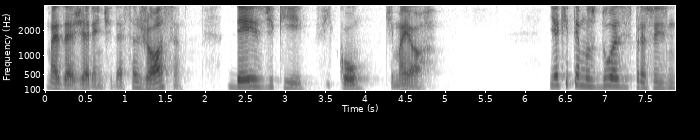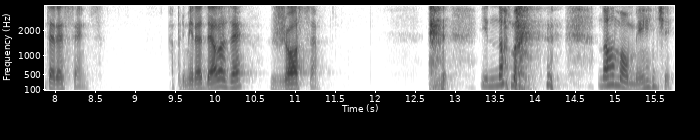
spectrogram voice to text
mas é gerente dessa jossa desde que ficou de maior. E aqui temos duas expressões interessantes. A primeira delas é jossa. e norma normalmente,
